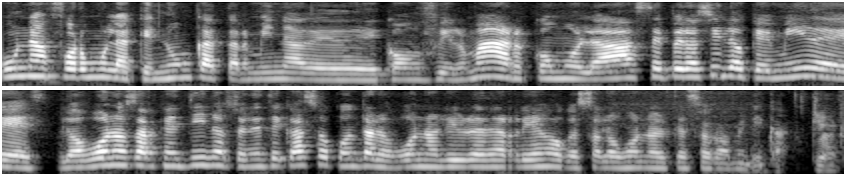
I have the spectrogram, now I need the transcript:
Una fórmula que nunca termina de, confirmar cómo la hace, pero sí lo que mide es los bonos argentinos, en este caso, contra los bonos libres de riesgo, que son los bonos del Tesoro americano. Claro.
